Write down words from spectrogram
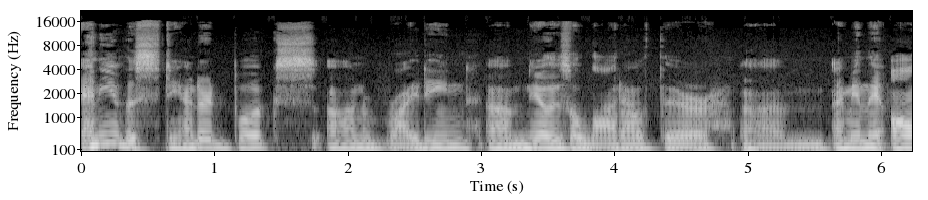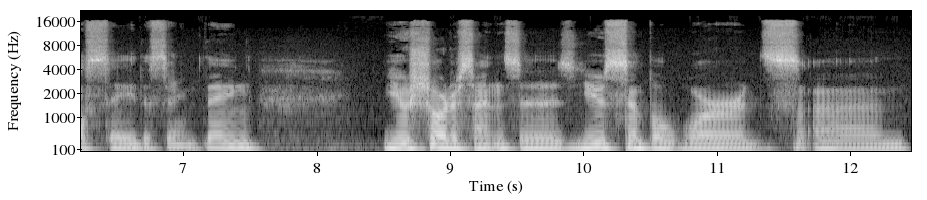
any of the standard books on writing, um, you know, there's a lot out there. Um, I mean, they all say the same thing use shorter sentences, use simple words. Um,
